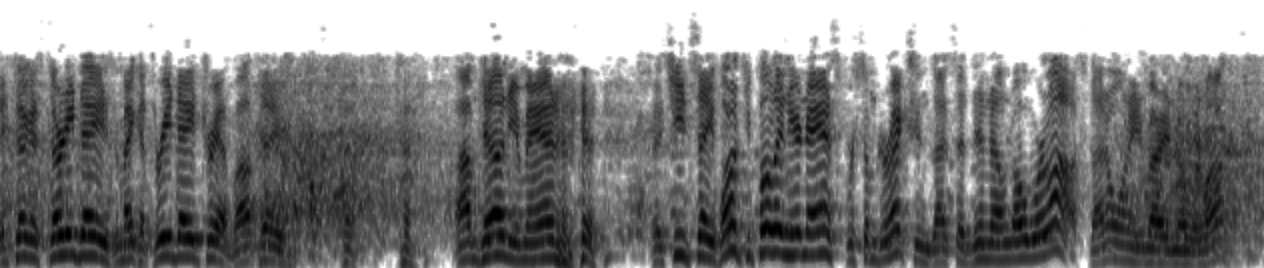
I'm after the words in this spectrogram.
It took us 30 days to make a three day trip, I'll tell you. I'm telling you, man. She'd say, why don't you pull in here and ask for some directions? I said, then they'll know we're lost. I don't want anybody to know we're lost.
